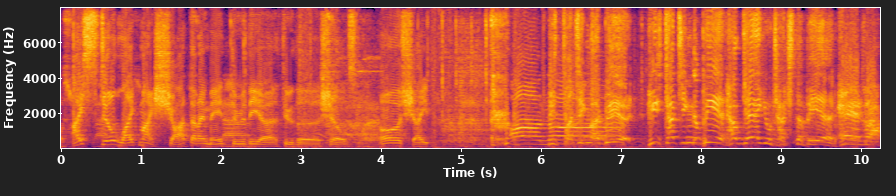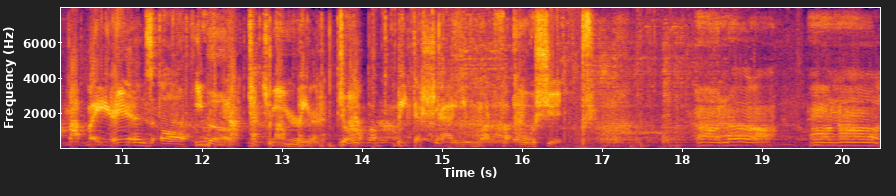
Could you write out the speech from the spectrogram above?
I still like my shot that I made through the uh, through the shells. Oh shite! Oh no! He's touching my beard! He's touching the beard! How dare you touch the beard! Hands off my beard! Hands off You the do not touch my beard! Don't. I will beat the shit out of you, motherfucker! Oh shit! Oh no! Oh no!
